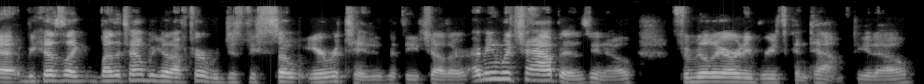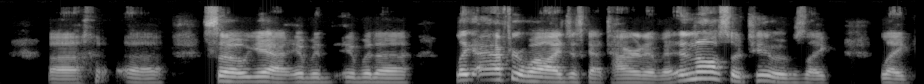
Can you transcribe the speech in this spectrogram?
uh, because like by the time we got off tour we'd just be so irritated with each other. I mean which happens you know familiarity breeds contempt you know? Uh, uh so yeah it would it would uh like after a while i just got tired of it. And also too it was like like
